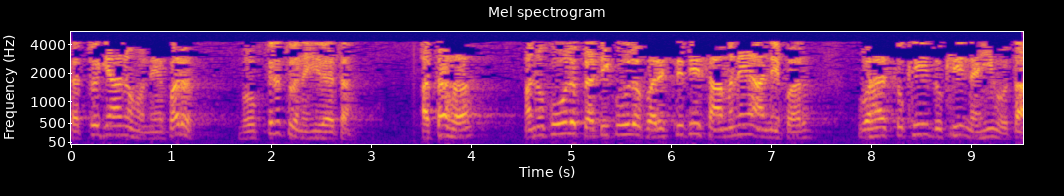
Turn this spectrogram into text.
तत्व ज्ञान होने पर भोक्तृत्व नहीं रहता। अतः अनुकूल प्रतिकूल परिस्थिति सामने आने पर वह सुखी दुखी नहीं होता।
